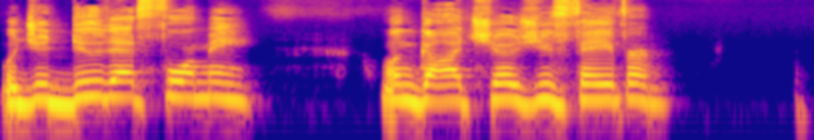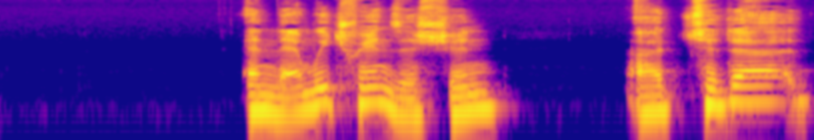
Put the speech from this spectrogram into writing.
Would you do that for me when God shows you favor? And then we transition uh, to the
